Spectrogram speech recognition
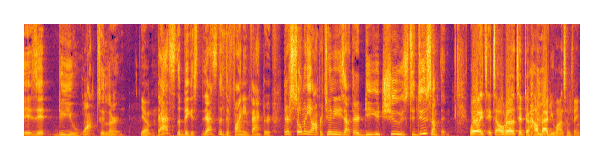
is it do you want to learn Yep. that's the biggest that's the defining factor there's so many opportunities out there do you choose to do something Well, it's it's all relative to how bad you want something.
